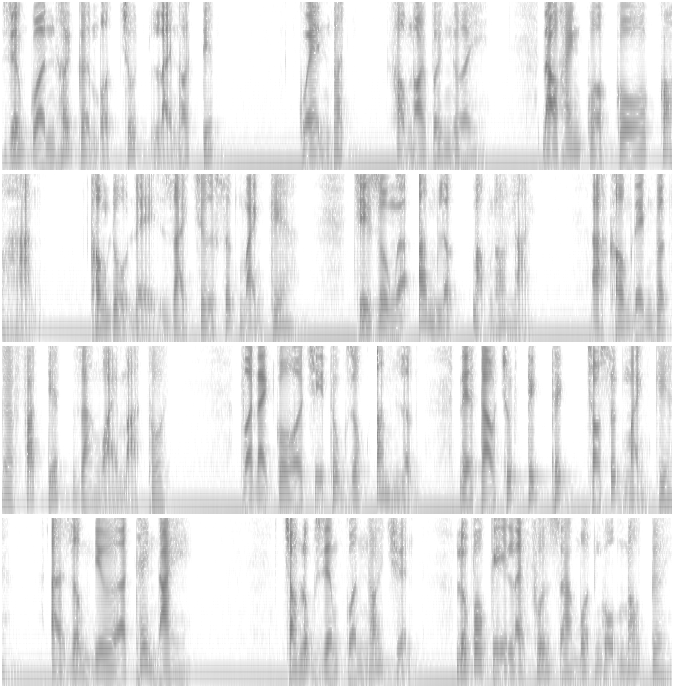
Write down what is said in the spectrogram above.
Diêm quân hơi cười một chút, Lại nói tiếp, Quên mất không nói với ngươi Đạo hành của cô có hạn Không đủ để giải trừ sức mạnh kia. Chỉ dùng âm lực bọc nó lại. À không đến mức phát tiết ra ngoài mà thôi. Vừa nay cô chỉ thúc giục âm lực Để tạo chút kích thích cho sức mạnh kia. À, Giống như thế này. Trong lúc Diêm Quân nói chuyện Lục vô kỵ lại phun ra một ngụm máu tươi.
